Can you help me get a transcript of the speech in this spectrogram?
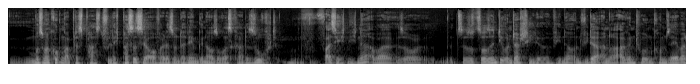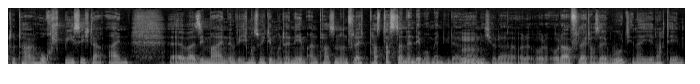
muss man gucken, ob das passt. Vielleicht passt es ja auch, weil das Unternehmen genau sowas gerade sucht. Weiß ich nicht, ne? Aber so, so, so, sind die Unterschiede irgendwie, ne? Und wieder andere Agenturen kommen selber total hochspießig da rein, äh, weil sie meinen, irgendwie, ich muss mich dem Unternehmen anpassen und vielleicht passt das dann in dem Moment wieder mhm. gar nicht oder, oder, oder, oder, vielleicht auch sehr gut, ne? je nachdem.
